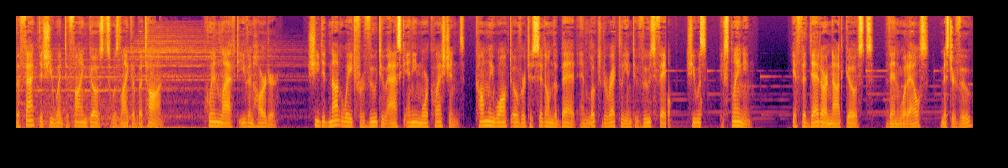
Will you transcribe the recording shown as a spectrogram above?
the fact that she went to find ghosts was like a baton. Quinn laughed even harder. She did not wait for Vu to ask any more questions, calmly walked over to sit on the bed and looked directly into Vu's face. She was explaining. If the dead are not ghosts, then what else, Mr. Vu?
